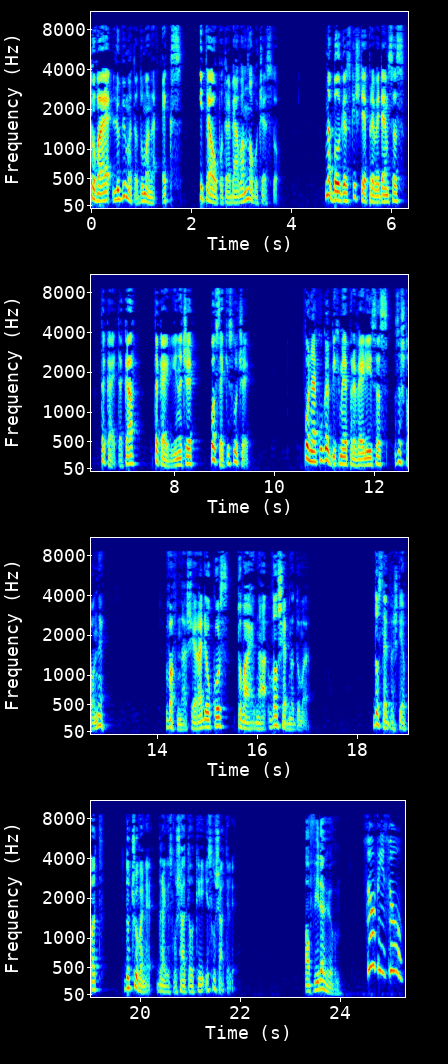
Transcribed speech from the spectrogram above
Това е любимата дума на екс и тя употребява много често. На български ще я преведем с така и така, така или иначе, във всеки случай. Понякога бихме я превели и с защо не. В нашия радиокурс това е една вълшебна дума. До следващия път. До чуване, драги слушателки и слушатели. Auf Wiederhören. Sowieso.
